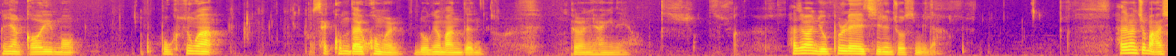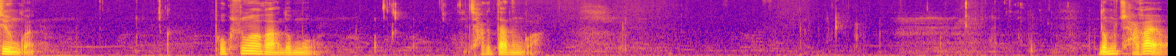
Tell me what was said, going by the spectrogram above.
그냥 거의 뭐 복숭아 새콤달콤을 녹여 만든 그런 향이네요. 하지만 요플레의 질은 좋습니다. 하지만 좀 아쉬운 건 복숭아가 너무 작다는 거. 너무 작아요.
